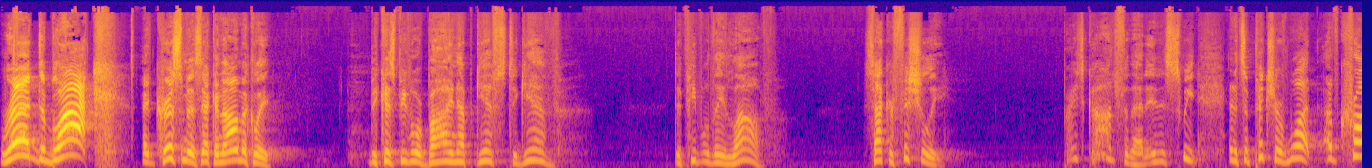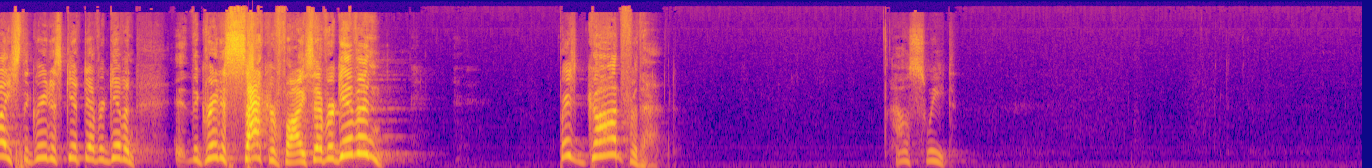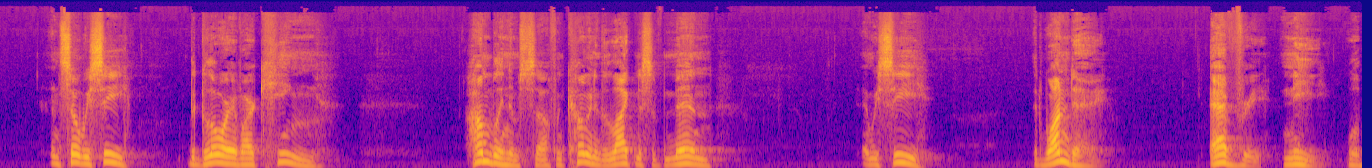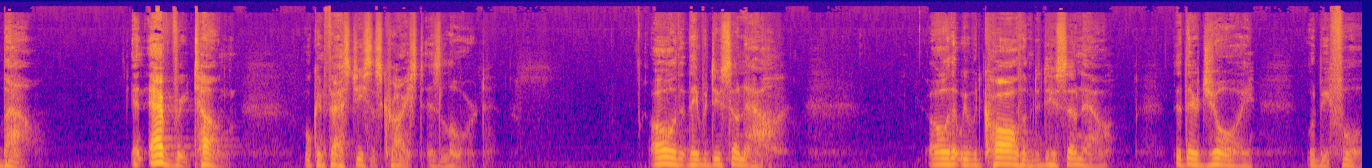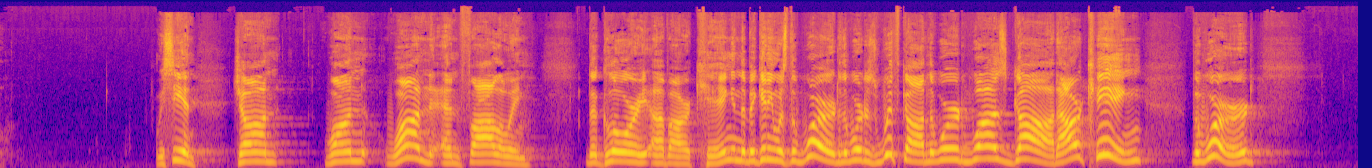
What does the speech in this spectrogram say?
red to black at Christmas economically because people were buying up gifts to give to people they love sacrificially. Praise God for that. It is sweet. And it's a picture of what? Of Christ, the greatest gift ever given, the greatest sacrifice ever given. Praise God for that. How sweet. And so we see the glory of our King humbling himself and coming in the likeness of men. And we see that one day every knee will bow, and every tongue will confess Jesus Christ as Lord. Oh, that they would do so now. Oh, that we would call them to do so now, that their joy would be full. We see in John 1 1 and following the glory of our King. In the beginning was the Word, and the Word was with God, and the Word was God. Our King, the Word,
